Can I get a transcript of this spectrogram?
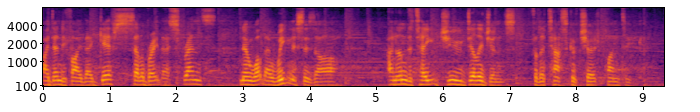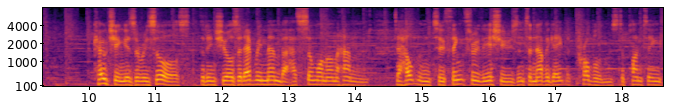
identify their gifts, celebrate their strengths, know what their weaknesses are and undertake due diligence for the task of church planting. Coaching is a resource that ensures that every member has someone on hand to help them to think through the issues and to navigate the problems to planting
